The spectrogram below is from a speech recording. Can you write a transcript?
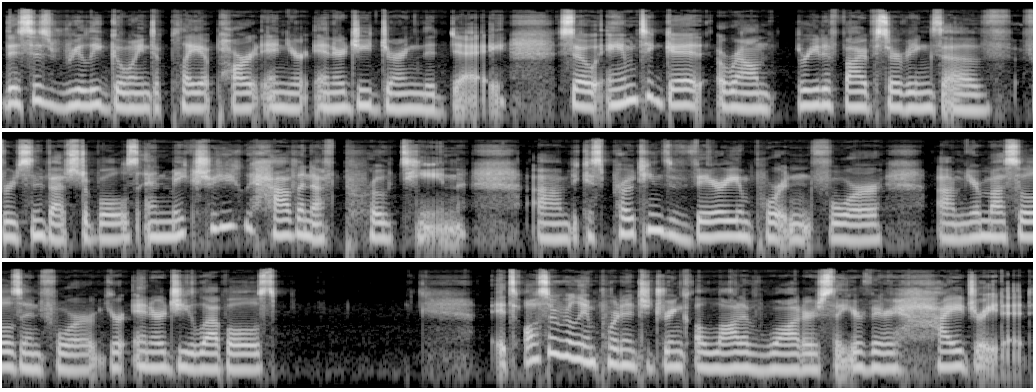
this is really going to play a part in your energy during the day. So aim to get around three to five servings of fruits and vegetables and make sure you have enough protein um, because protein is very important for um, your muscles and for your energy levels. It's also really important to drink a lot of water so that you're very hydrated.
